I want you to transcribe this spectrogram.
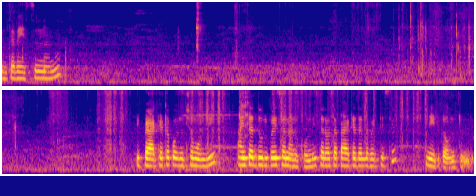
ఇంత వేస్తున్నాను. ఈ ప్యాకెట్లో కొంచెం ఉంది. ఆయన దులిపేసాను అనుకోండి. తర్వాత ప్యాకెట్ అలా పెట్టేస్తే నీట్గా ఉంటుంది.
